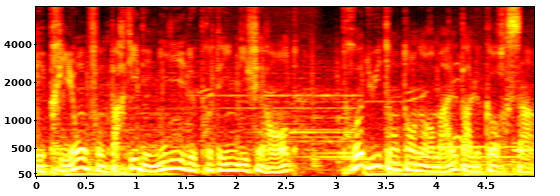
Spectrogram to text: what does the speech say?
Les prions font partie des milliers de protéines différentes produites en temps normal par le corps sain.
